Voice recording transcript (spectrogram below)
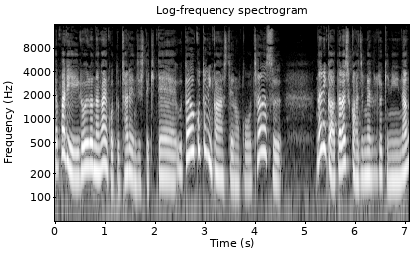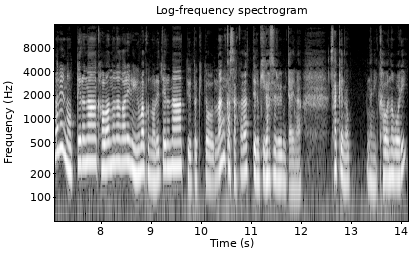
やっぱりいろいろ長いことチャレンジしてきて、歌うことに関してのこう、チャンス、何か新しく始めるときに流れ乗ってるな、川の流れにうまく乗れてるなっていう時と、なんか逆らってる気がするみたいな、鮭の、何、川登り？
